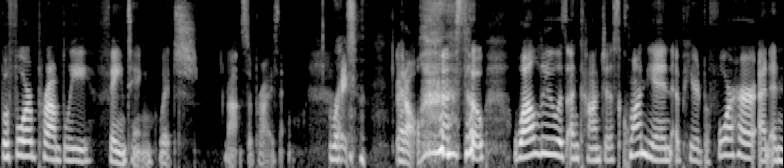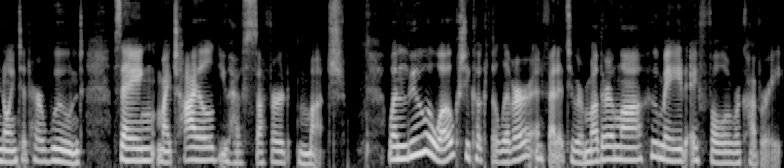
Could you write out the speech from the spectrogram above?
before promptly fainting, which not surprising. Right. at all. so while Liu was unconscious, Kuan Yin appeared before her and anointed her wound, saying, My child, you have suffered much. When Liu awoke, she cooked the liver and fed it to her mother in law, who made a full recovery.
